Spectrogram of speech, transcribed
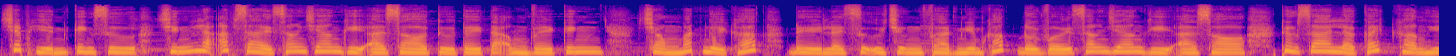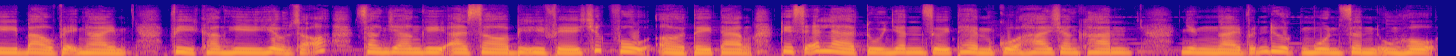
Chấp hiến kinh sư chính là áp giải sang Giang Ghi A So từ Tây Tạng về kinh. Trong mắt người khác, đây là sự trừng phạt nghiêm khắc đối với Sang Giang Ghi A So, thực ra là cách Khang Hy bảo vệ ngài. Vì Khang Hy hiểu rõ, Sang Giang Ghi A So bị phế chức vụ ở Tây Tạng thì sẽ là tù nhân dưới thềm của Ha Giang Khan. Nhưng ngài vẫn được muôn dân ủng hộ.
